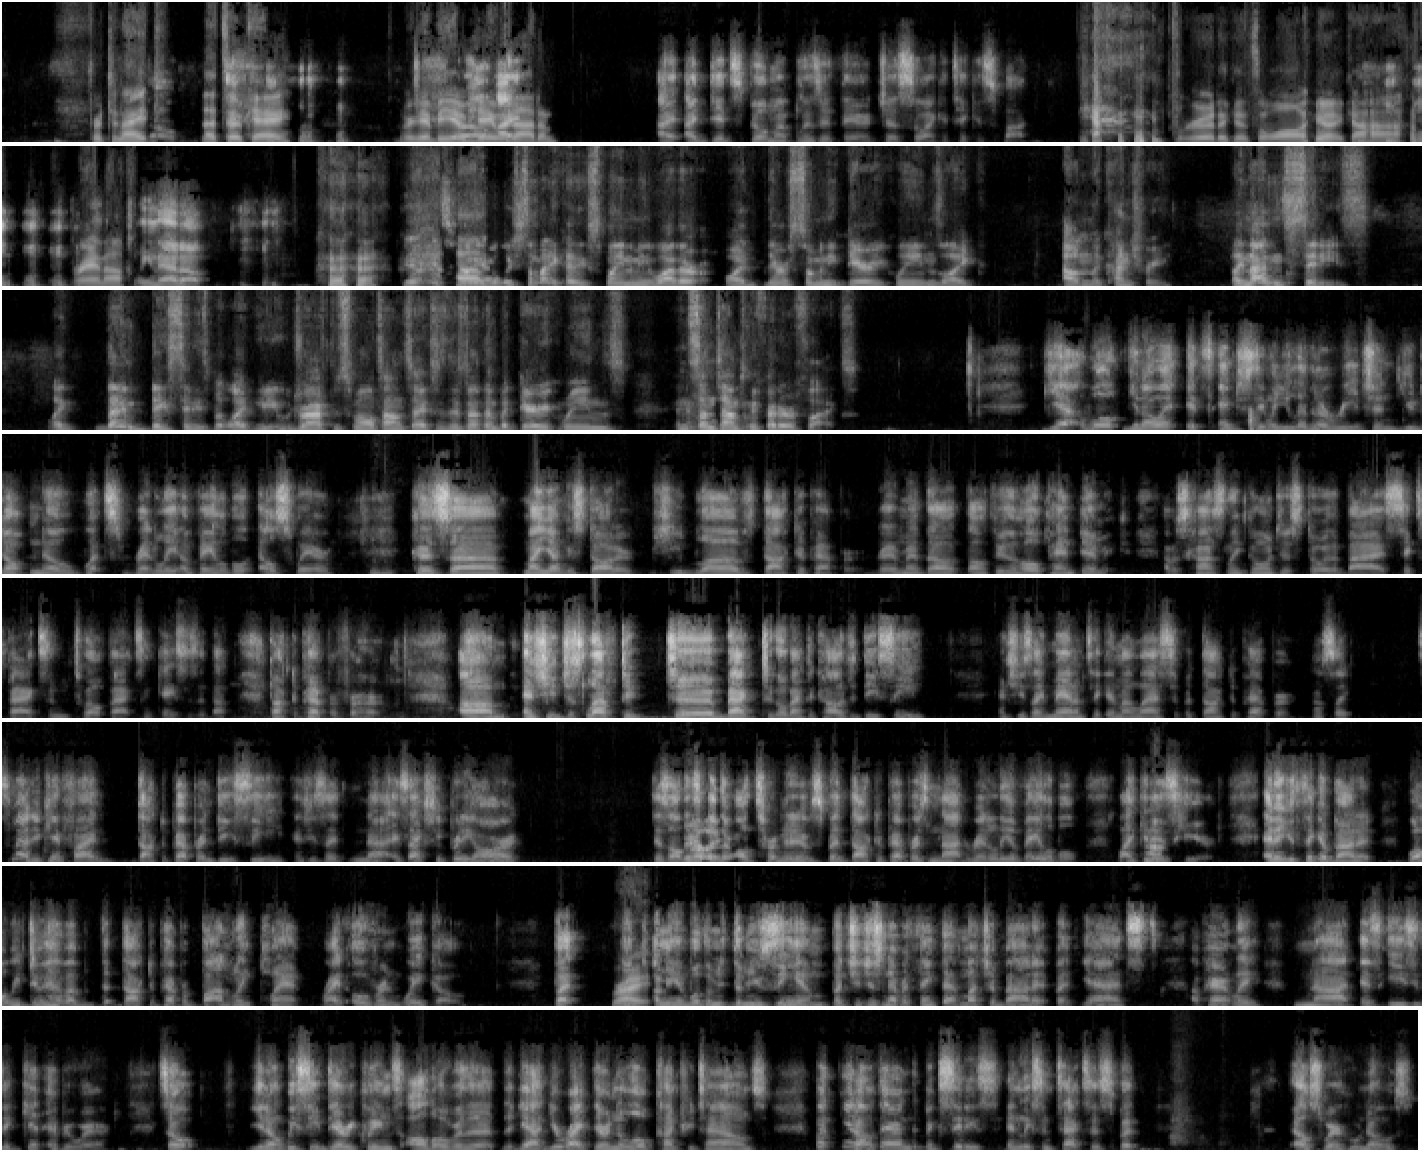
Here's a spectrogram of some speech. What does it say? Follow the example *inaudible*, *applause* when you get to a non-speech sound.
for tonight. So That's okay. *laughs* We're gonna be Well, okay I- without him. I, I did spill my blizzard there just so I could take his spot. Yeah, *laughs* threw it against the wall. *laughs* You're like, ah, *laughs* ran off. Clean that up. You know, it's funny. Um, I wish somebody could explain to me why there why there are so many Dairy Queens like out in the country, like not in cities, like not in big cities, but like you drive through small town Texas. There's nothing but Dairy Queens and sometimes Confederate flags. Yeah, well, you know what? It's interesting when you live in a region, you don't know what's readily available elsewhere. Because uh, my youngest daughter, she loves Dr. Pepper. I remember all, through the whole pandemic, I was constantly going to the store to buy six packs and twelve packs and cases of Dr. Pepper for her. Um, and she just left to to back to go back to college at DC, and she's like, "Man, I'm taking my last sip of Dr. Pepper." I was like, "What's the matter? You can't find Dr. Pepper in DC?" And she said, "Nah, it's actually pretty hard." There's all these Really? other alternatives, but Dr. Pepper is not readily available like it is Huh. here. And then you think about it, well, we do have a Dr. Pepper bottling plant right over in Waco. But right. I mean, well, the, the museum, but you just never think that much about it. But yeah, it's apparently not as easy to get everywhere. So, you know, we see Dairy Queens all over the, the- yeah, you're right. They're in the little country towns, but you know, they're in the big cities, at least in Texas, but elsewhere, who knows?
